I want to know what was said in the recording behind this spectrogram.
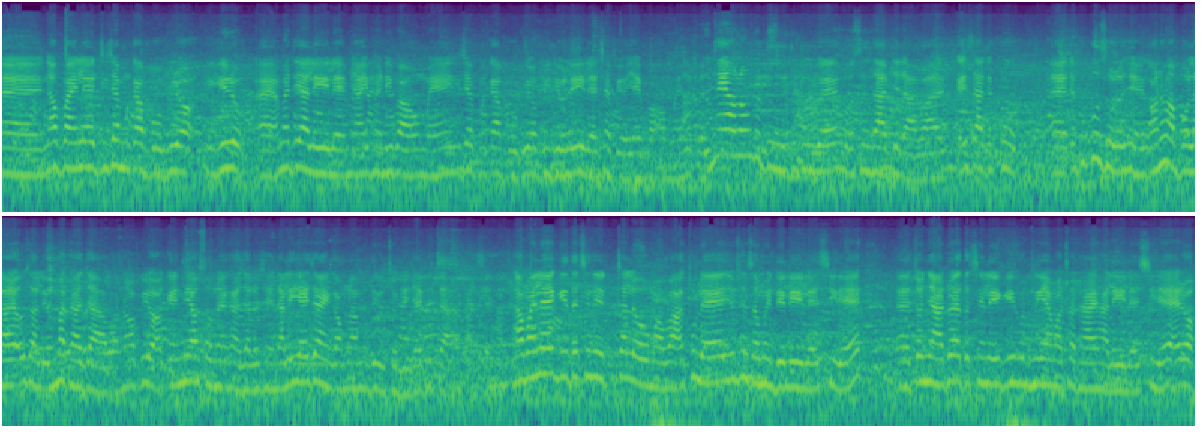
အဲနောက်ပိုင်းလဲဒီချက်မကပို့ပြီးတော့ဒီကြီးတို့အဲအမတ်တရလေးတွေလည်းအများကြီးဖန်တီးပါအောင်မယ်ဒီချက်မကပို့ပြီးတော့ဗီဒီယိုလေးတွေလည်းထပ်ပြီးတော့ရိုက်ပါအောင်မယ်လို့ပြောနှစ်ယောက်လုံးတူတူတူတူပဲဟိုစဉ်းစားပြစ်တာပါကိစ္စတစ်ခုအဲတစ်ခုခုဆိုလို့ရှိရင်ခေါင်းထဲမှာပေါ်လာတဲ့ဥစ္စာလေးကိုမှတ်ထားကြတာပေါ့နော်ပြီးတော့အကင်နှစ်ယောက်ဆုံးတဲ့အခါကျလို့ရှိရင်ဒါလေးရိုက်ကြရင်ကောင်းမလားမသိဘူးဆိုပြီးရိုက်ဖြစ်ကြတာပါရှင်နောက်ပိုင်းလဲဂီတချင်းတွေထက်လို့မှာပါအခုလဲရုပ်ရှင်ဆုံးဝင်ဒေးလေးတွေလည်းရှိတယ်အဲကြော်ညာအတွက်သချင်းလေးကြီးဟိုနေ့ကမှထွက်ထားတဲ့ဟာလေးတွေလည်းရှိတယ်အဲ့တော့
